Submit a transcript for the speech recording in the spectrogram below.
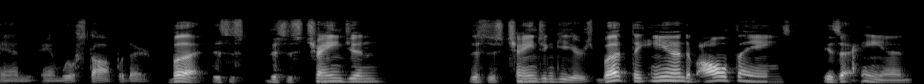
and and we'll stop with there. But this is this is changing this is changing gears. But the end of all things is at hand.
